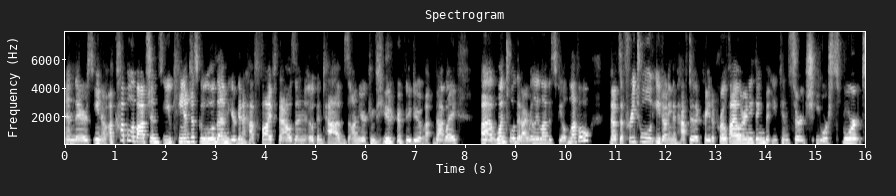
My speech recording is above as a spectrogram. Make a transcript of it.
and there's you know a couple of options you can just google them you're going to have 5000 open tabs on your computer if you do it that way uh, one tool that i really love is field level that's a free tool. You don't even have to create a profile or anything, but you can search your sport,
